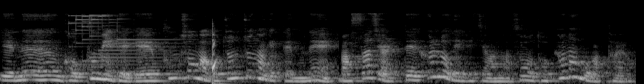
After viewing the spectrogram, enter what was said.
얘는 거품이 되게 풍성하고 쫀쫀하기 때문에 마사지 할 때 흘러내리지 않아서 더 편한 것 같아요.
